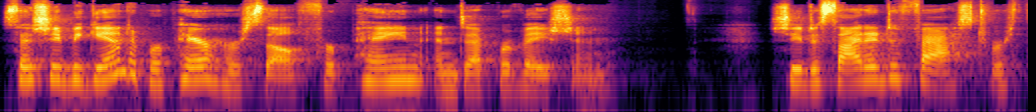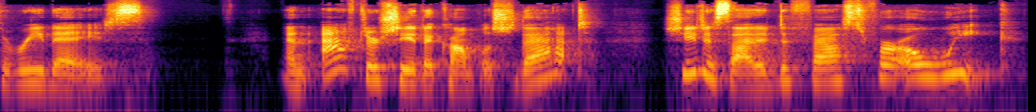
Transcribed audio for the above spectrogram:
So she began to prepare herself for pain and deprivation. She decided to fast for three days. And after she had accomplished that, she decided to fast for a week.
